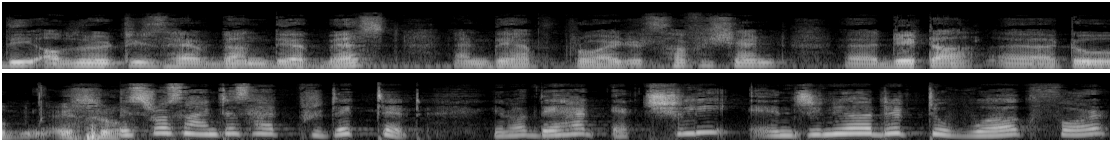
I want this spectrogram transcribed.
the observatories have done their best and they have provided sufficient uh, data uh, to ISRO. ISRO scientists had predicted, you know, they had actually engineered it to work for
